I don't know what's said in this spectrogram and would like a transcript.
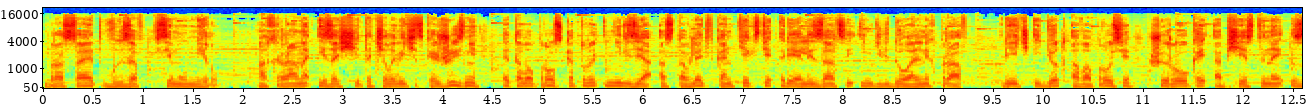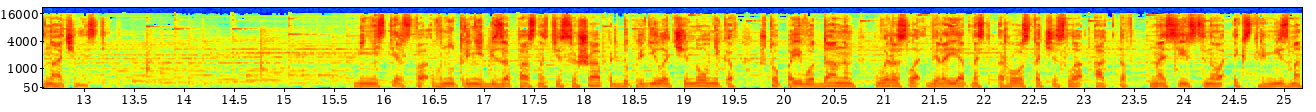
бросает вызов всему миру. Охрана и защита человеческой жизни – это вопрос, который нельзя оставлять в контексте реализации индивидуальных прав. Речь идет о вопросе широкой общественной значимости. Министерство внутренней безопасности США предупредило чиновников, что, по его данным, выросла вероятность роста числа актов насильственного экстремизма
